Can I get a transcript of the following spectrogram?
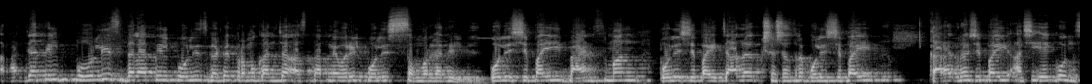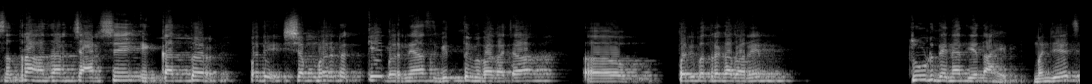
राज्यातील पोलीस दलातील पोलीस घटक प्रमुखांच्या आस्थापनेवरील पोलीस संवर्गातील पोलीस शिपाई बँड्समन पोलीस शिपाई चालक सशस्त्र पोलीस शिपाई कारागृह शिपाई अशी एकूण सतरा हजार चारशे एकाहत्तर पदे शंभर टक्के भरण्यास वित्त विभागाच्या अं, परिपत्रकाद्वारे सूट देण्यात येत आहे. म्हणजेच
